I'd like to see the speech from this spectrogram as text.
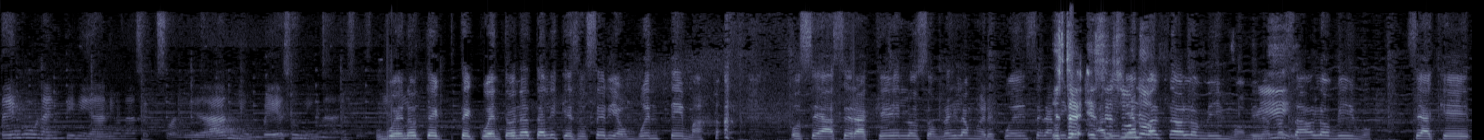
tengo una intimidad, ni una sexualidad, ni un beso, ni nada de eso. Bueno, te, te cuento, Natalie, que eso sería un buen tema. O sea, ¿será que los hombres y las mujeres pueden ser amigos? Este, a mí me ha pasado lo mismo, a mí me ha pasado lo mismo. O sea, que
